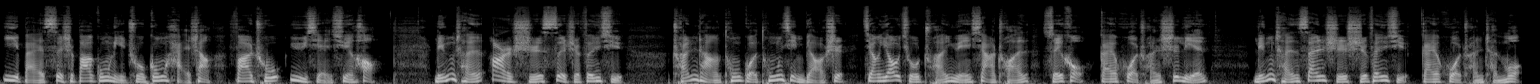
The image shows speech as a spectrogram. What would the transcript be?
一百四十八公里处公海上发出遇险讯号。凌晨二时四十分许，船长通过通信表示将要求船员下船。随后，该货船失联。凌晨三时十分许，该货船沉没。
